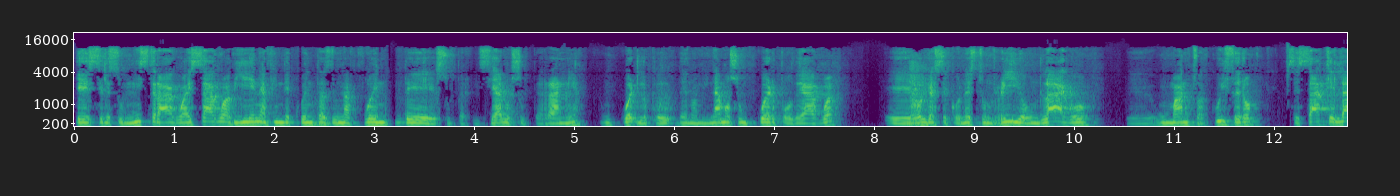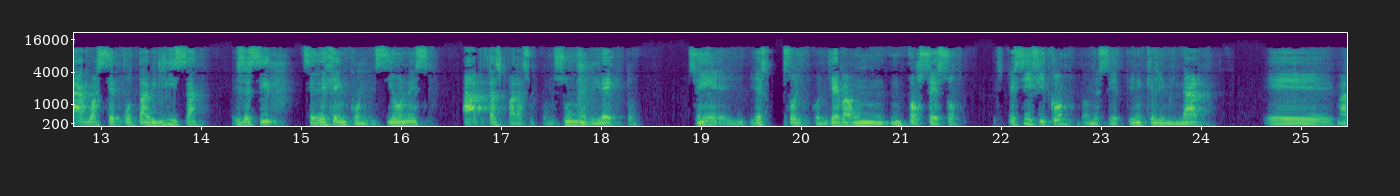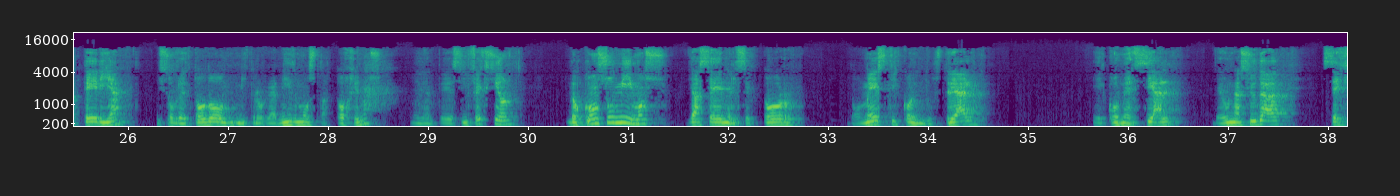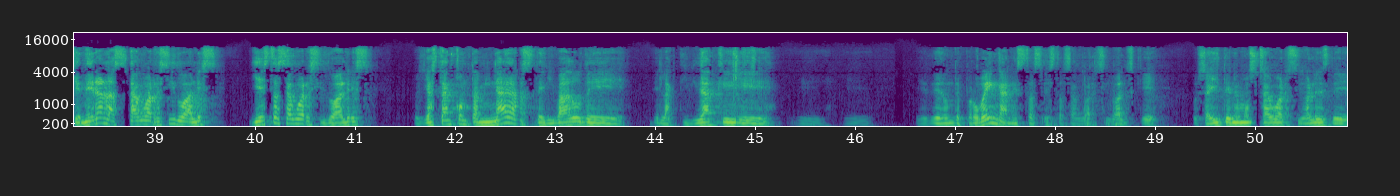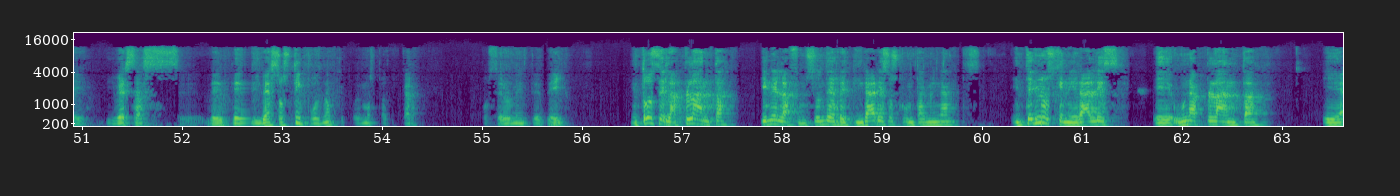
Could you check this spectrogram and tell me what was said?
que se le suministra agua. Esa agua viene a fin de cuentas de una fuente superficial o subterránea, un, lo que denominamos un cuerpo de agua. Eh, con esto un río, un lago, un manto acuífero se saque el agua, se potabiliza, es decir, se deja en condiciones aptas para su consumo directo, ¿sí? y esto conlleva un, proceso específico donde se tiene que eliminar eh, materia y sobre todo microorganismos patógenos mediante desinfección. Lo consumimos, ya sea en el sector doméstico, industrial, eh, comercial de una ciudad, se generan las aguas residuales y estas aguas residuales pues ya están contaminadas derivado de, la actividad que eh, eh, de donde provengan estas, estas aguas residuales, que pues ahí tenemos aguas residuales de diversas, de, diversos tipos, ¿no? Que podemos platicar posteriormente de ello. Entonces la planta tiene la función de retirar esos contaminantes. En términos generales, eh, una planta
